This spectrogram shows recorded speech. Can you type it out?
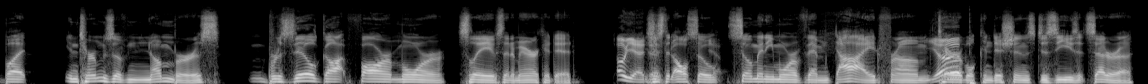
but in terms of numbers, Brazil got far more slaves than America did. Oh yeah, it's just that also yep. so many more of them died from yep. terrible conditions, disease, etc.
